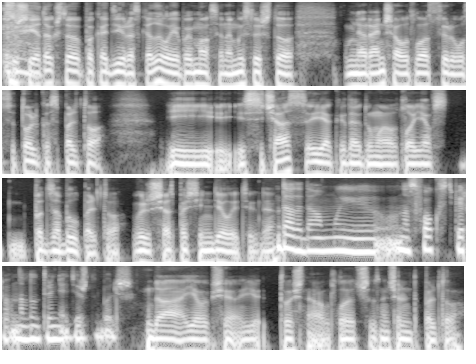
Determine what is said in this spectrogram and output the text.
Слушай, я только что, пока Ди рассказывал, я поймался на мысли, что у меня раньше Outlaw ассоциировался только с пальто. И, и сейчас я, когда думаю Outlaw, я подзабыл пальто. Вы же сейчас почти не делаете их, да? Да-да-да, мы, у нас фокус теперь на внутреннюю одежду больше. Да, я вообще я точно Outlaw, это же изначально это пальто.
